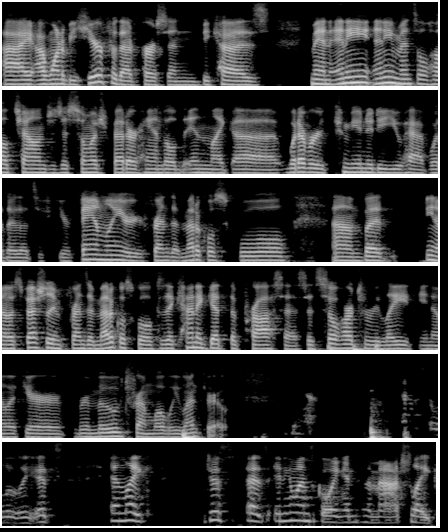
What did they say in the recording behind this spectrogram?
i i want to be here for that person because man any any mental health challenge is just so much better handled in like uh whatever community you have whether that's your family or your friends at medical school um, but you know, especially friends at medical school, because they kind of get the process. It's so hard to relate, you know, if you're removed from what we went through. Yeah, absolutely. It's, and like, just as anyone's going into the match, like,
